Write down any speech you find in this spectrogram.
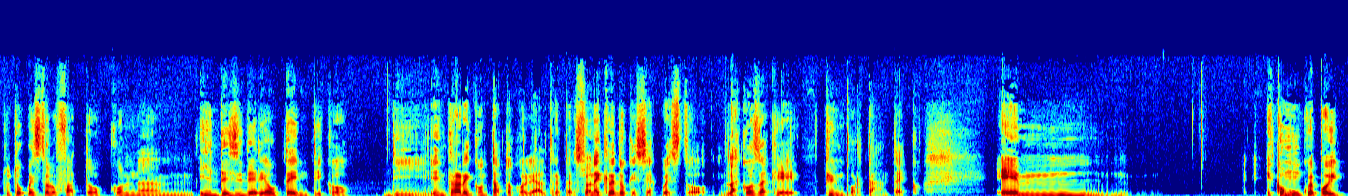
tutto questo l'ho fatto con um, il desiderio autentico di entrare in contatto con le altre persone e credo che sia questa la cosa che è più importante. Ecco. E, um, e comunque poi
